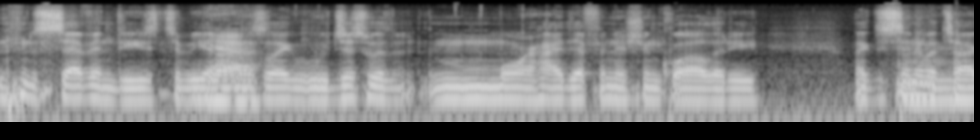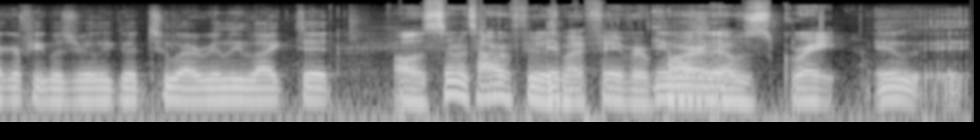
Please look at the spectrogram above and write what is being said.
70s to be Yeah. honest, like just with more high definition quality. Like the cinematography was really good too. I really liked it. Oh, the cinematography was It- my favorite part. was that was great. It, it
